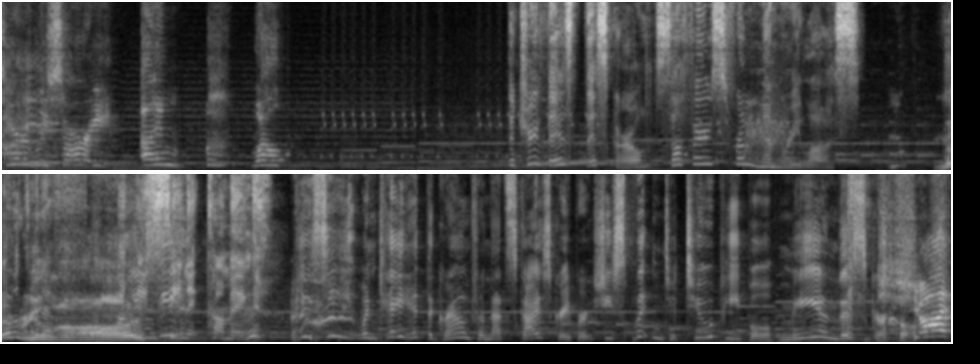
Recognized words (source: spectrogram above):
terribly sorry. I'm, uh, well, The truth is, this girl suffers from memory loss. Memory could have loss. Seen it coming. You see, when Kay hit the ground from that skyscraper, she split into two people me and this girl. Shut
